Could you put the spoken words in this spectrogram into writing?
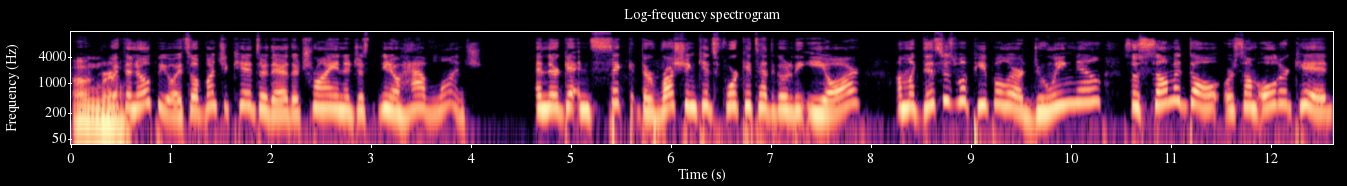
Unreal. with an opioid. So a bunch of kids are there. They're trying to just, you know, have lunch and they're getting sick. They're rushing kids. Four kids had to go to the ER. I'm like, this is what people are doing now. So some adult or some older kid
